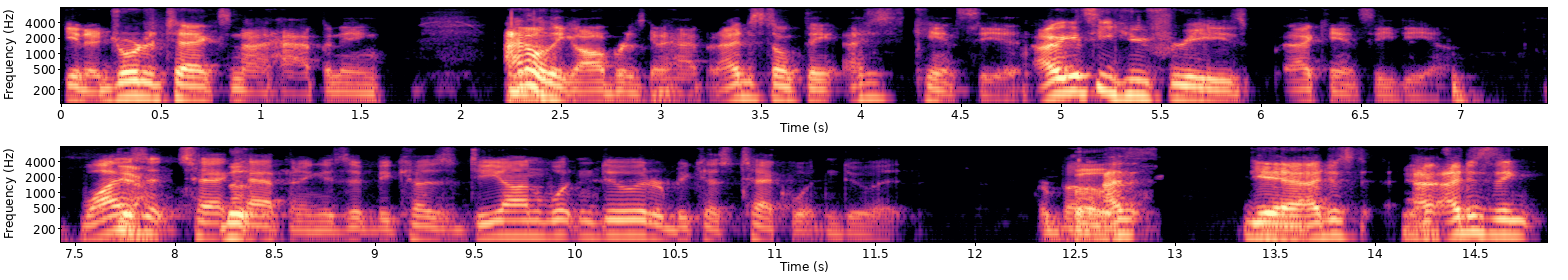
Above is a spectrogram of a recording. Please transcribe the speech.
you know, Georgia Tech's not happening. I don't think Auburn's going to happen. I just don't think. I just can't see it. I can see Hugh Freeze. I can't see Deion. Why Yeah. isn't Tech The- happening? Is it because Deion wouldn't do it, or because Tech wouldn't do it, or both? Both. I, yeah, I just Yeah. I, I just think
